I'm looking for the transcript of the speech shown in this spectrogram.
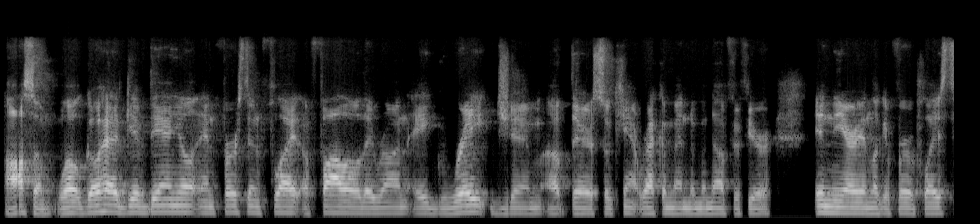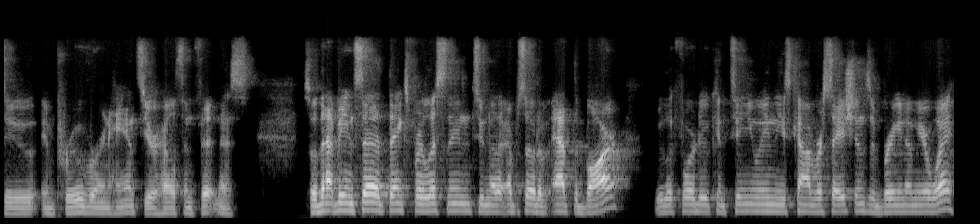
Awesome. Well, go ahead, give Daniel and First in Flight a follow. They run a great gym up there, so can't recommend them enough if you're in the area and looking for a place to improve or enhance your health and fitness. So, that being said, thanks for listening to another episode of At the Bar. We look forward to continuing these conversations and bringing them your way.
